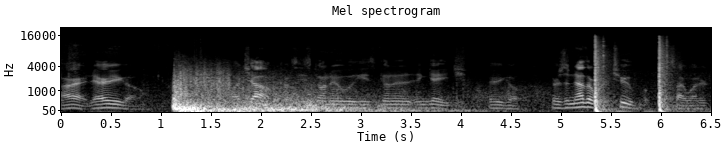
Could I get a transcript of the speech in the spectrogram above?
All right, there you go. Watch out, because he's gonna he's gonna engage. There you go. There's another one too, Sidewinder.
